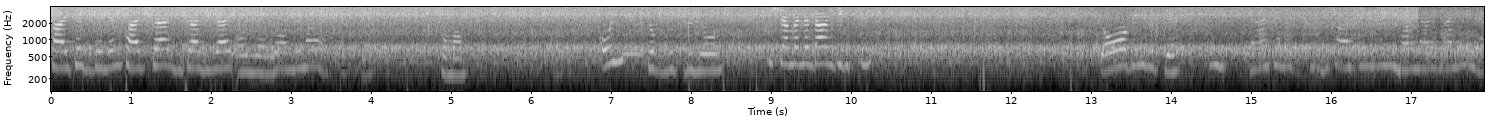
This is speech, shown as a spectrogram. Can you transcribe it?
Parka gidelim. Parkta güzel güzel oynayalım. Tamam. Oy çok mutluyum. Kış hemen önce gitti. Yo beni gitti. Ben sana kırdı kartımın bayrağı geldim ya.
